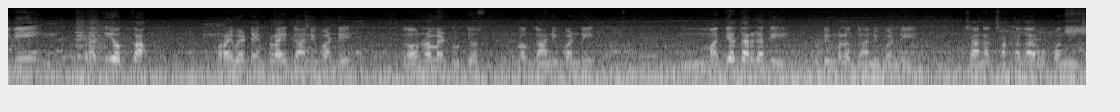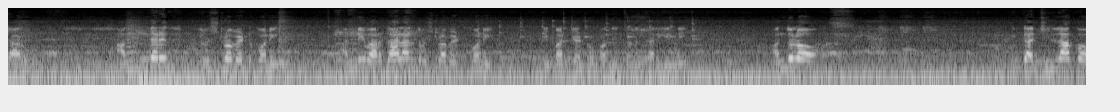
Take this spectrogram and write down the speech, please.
ఇది ప్రతి ఒక్క ప్రైవేట్ ఎంప్లాయీకి కానివ్వండి గవర్నమెంట్ ఉద్యోగులకు కానివ్వండి మధ్యతరగతి కుటుంబాలకు కానివ్వండి చాలా చక్కగా రూపొందించారు. అందరి దృష్టిలో పెట్టుకొని అన్ని వర్గాలను దృష్టిలో పెట్టుకొని ఈ బడ్జెట్ రూపొందించడం జరిగింది. అందులో ఇంకా జిల్లాకు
